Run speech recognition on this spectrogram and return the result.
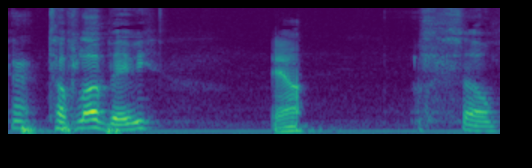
Yeah, tough love, baby. Yeah. So,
